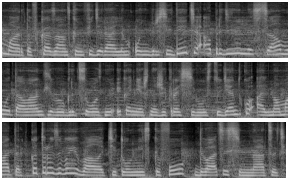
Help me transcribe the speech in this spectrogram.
марта в Казанском федеральном университете определили самую талантливую, грациозную и, конечно же, красивую студентку «Альма-Матер», которая завоевала титул «Мисс КФУ-2017».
